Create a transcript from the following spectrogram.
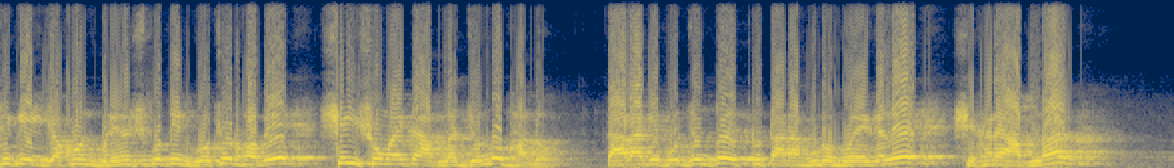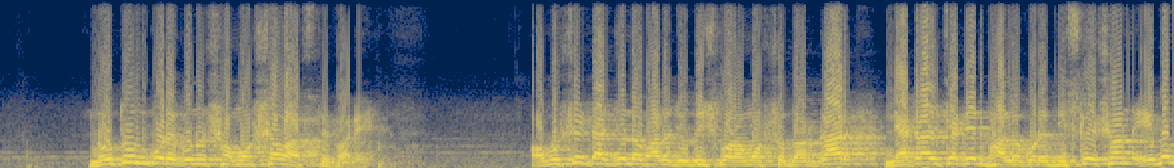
থেকেই যখন বৃহস্পতির গোচর হবে, সেই সময়টা আপনার জন্য ভালো। তার আগে পর্যন্ত একটু তাড়াহুড়ো হয়ে গেলে সেখানে আপনার নতুন করে কোনো সমস্যাও আসতে পারে। অবশ্যই তার জন্য ভালো জ্যোতিষ পরামর্শ দরকার ন্যাটাল চ্যাটের ভালো করে বিশ্লেষণ এবং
